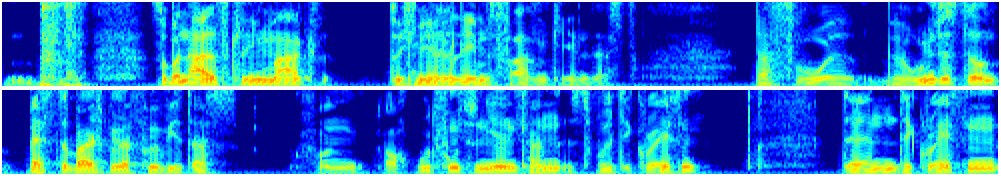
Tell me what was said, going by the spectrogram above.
so banal es klingen mag, durch mehrere Lebensphasen gehen lässt. Das wohl berühmteste und beste Beispiel dafür, wie das von auch gut funktionieren kann, ist wohl Dick Grayson. Denn Dick Grayson,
